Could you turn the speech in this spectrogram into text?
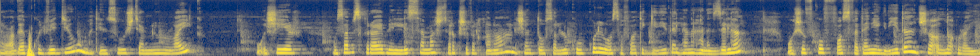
لو عجبكم الفيديو ما تنسوش تعملوا like و share و subscribe للي لسه ما اشتركش في القناة علشان توصل لكم كل الوصفات الجديدة اللي أنا هنزلها. وأشوفكم في وصفة تانية جديدة إن شاء الله قريب.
